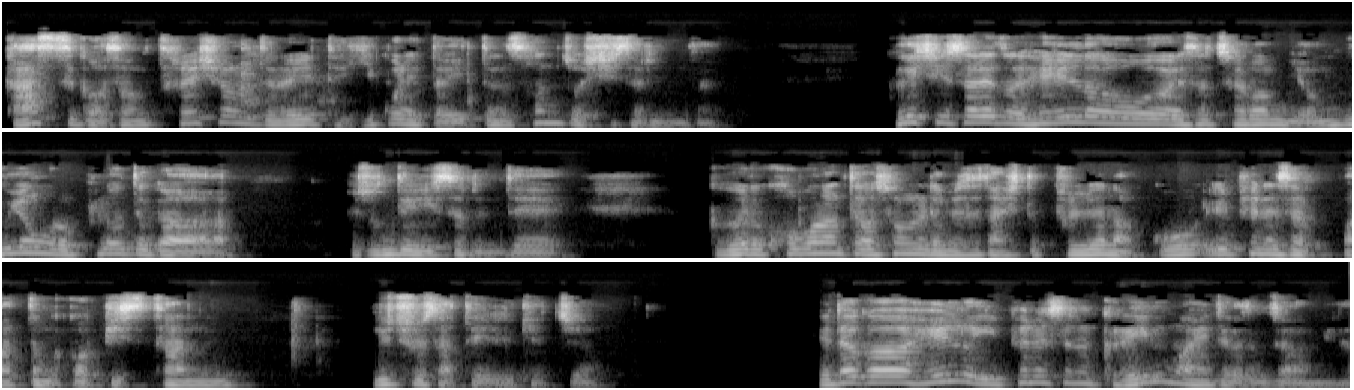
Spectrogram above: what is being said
가스 거성 트레셔홀드의 대기권에 떠있던 선조 시설입니다. 그 시설에도 헤일로에서처럼 연구용으로 플러드가 보존되어 있었는데 그거를 코버넌트가 손을 대면서 다시 또 풀려났고 1편에서 봤던 것과 비슷한 유출 사태를 일으켰죠. 게다가 헤일로 2편에서는 그레이브 마인드가 등장합니다.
